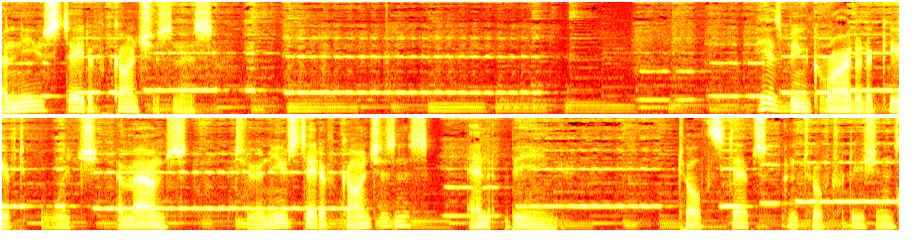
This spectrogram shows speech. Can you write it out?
a new state of consciousness. He has been granted a gift which amounts to a new state of consciousness and being. 12 Steps and 12 Traditions,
